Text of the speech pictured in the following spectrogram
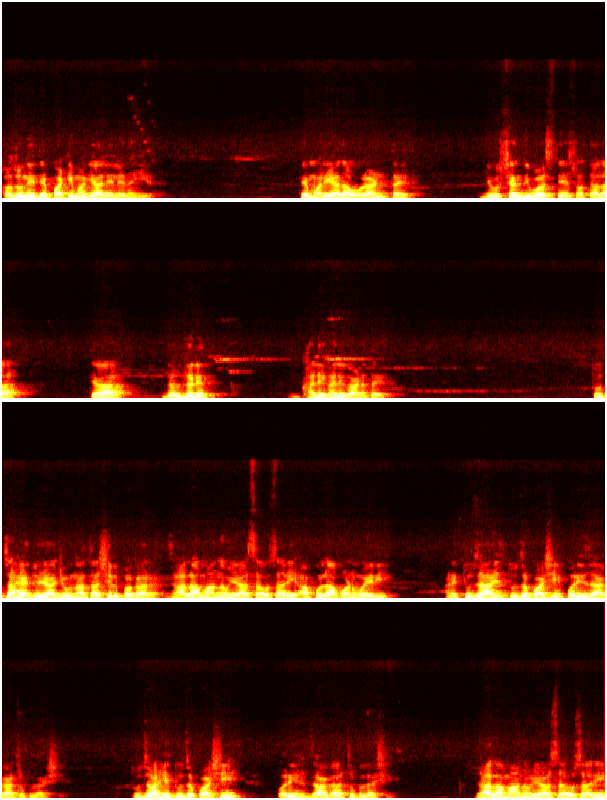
अजूनही ते पाठीमागे आलेले नाही आहेत ते मर्यादा ओलांडत आहेत. दिवसेंदिवस ते स्वतःला त्या दलदलीत खाली खाली काढत आहेत. तूच आहे तुझ्या जीवनाचा शिल्पकार. झाला मानव या संसारी आपुला पण वैरी. आणि तुझा आहे तुझं पाशी परी जागा चुकलाशी. तुझा आहे तुझं पाशी परी जागा चुकलाशी. झाला मानव या संसारी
